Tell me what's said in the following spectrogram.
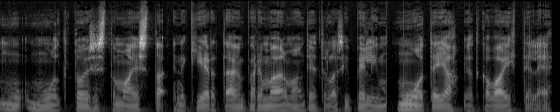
mu- muilta toisista maista. Ja ne kiertää ympäri maailmaa on tietynlaisia pelimuoteja, jotka vaihtelee.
